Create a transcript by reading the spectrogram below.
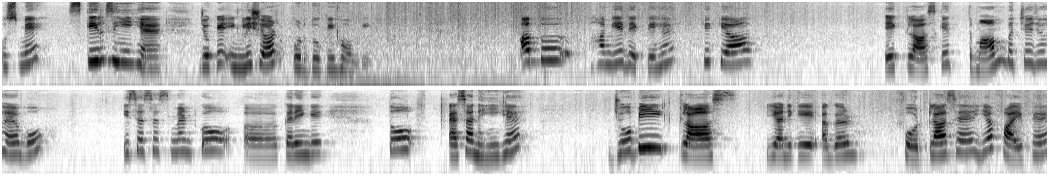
उसमें स्किल्स ही हैं जो कि इंग्लिश और उर्दू की होंगी। अब हम ये देखते हैं कि क्या एक क्लास के तमाम बच्चे जो हैं वो इस असेसमेंट को आ, करेंगे। तो ऐसा नहीं है। जो भी क्लास यानी कि अगर फोर्थ क्लास है या फाइव है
